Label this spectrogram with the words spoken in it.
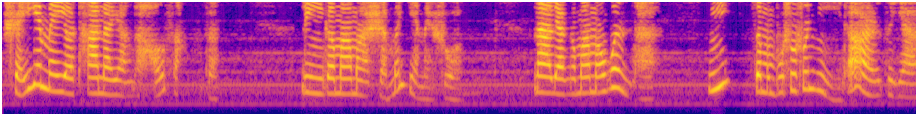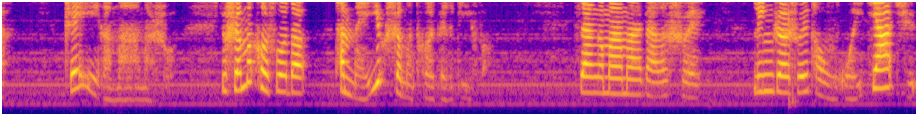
谁也没有他那样的好嗓子。”另一个妈妈什么也没说。那两个妈妈问他：“你怎么不说说你的儿子呀？”这个妈妈说：“有什么可说的？他没有什么特别的地方。”三个妈妈打了水，拎着水桶回家去。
